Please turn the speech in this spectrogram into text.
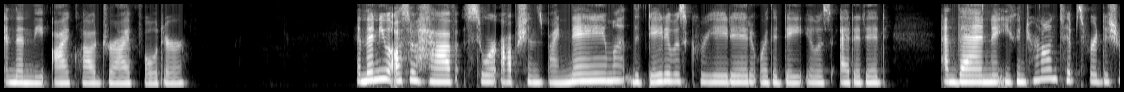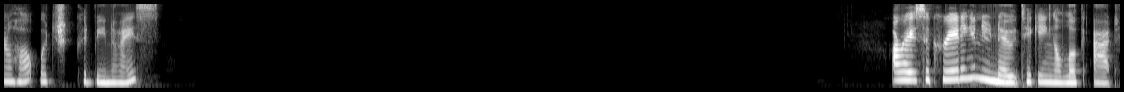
and then the iCloud Drive folder. And then you also have sort options by name, the date it was created, or the date it was edited. And then you can turn on tips for additional help, which could be nice. All right, so creating a new note, taking a look at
